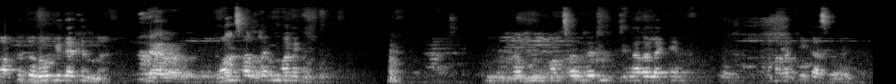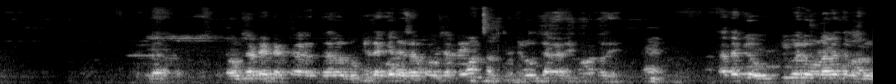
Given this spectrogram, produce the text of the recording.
আপনি তো রোগী দেখেন না। কনসালটেন্ট মানে কনসালটেন্ট যিনারা লেখেন ওনারা কি কাজ করে কনসালটেন্ট একটা যারা রুগী দেখেন এরা কনসালটেন্ট. এবং যারা রিপোর্ট করে হ্যাঁ। তাদেরকে কি বলে ওনারা তো ভালো।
